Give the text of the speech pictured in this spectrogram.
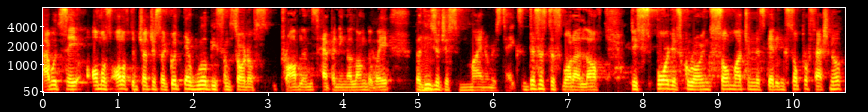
I would say almost all of the judges are good. There will be some sort of problems happening along the way, but these are just minor mistakes. And this is just what I love. This sport is growing so much and it's getting so professional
